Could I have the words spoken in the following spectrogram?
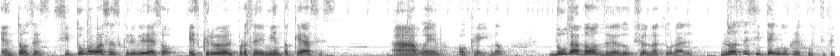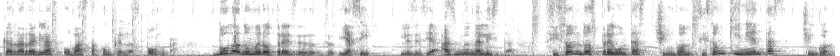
Entonces, si tú me vas a escribir eso, escríbeme el procedimiento que haces. Ah, bueno, ok, ¿no? Duda 2 de deducción natural. No sé si tengo que justificar las reglas o basta con que las ponga. Duda número 3 de deducción. Y así, les decía, hazme una lista. Si son dos preguntas, chingón. Si son 500, chingón.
